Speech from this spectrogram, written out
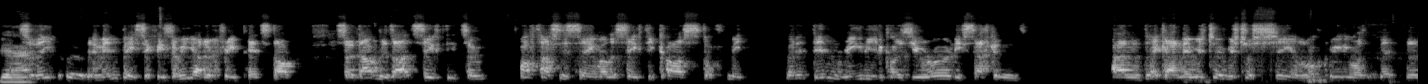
Yeah, So they put him in basically. So he had a free pit stop. So that was that safety. So Bottas is saying, well, the safety car stuffed me, but it didn't really because you were already second. And again, it was it was just sheer luck, really, wasn't it? The,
